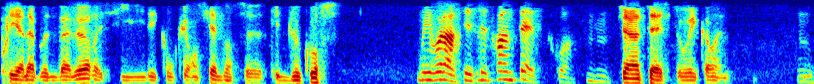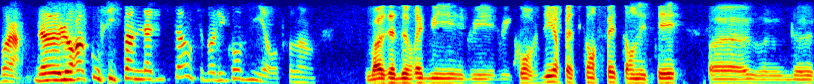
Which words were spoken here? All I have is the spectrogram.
pris à la bonne valeur et s'il est concurrentiel dans ce type de course. Oui, voilà, ce sera un test, quoi. C'est un test, oui, quand même. Voilà. Le, le raccourcissement de la distance, ça va lui convenir autrement. Bon, ça devrait lui, lui, lui convenir parce qu'en fait, on était euh, le,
